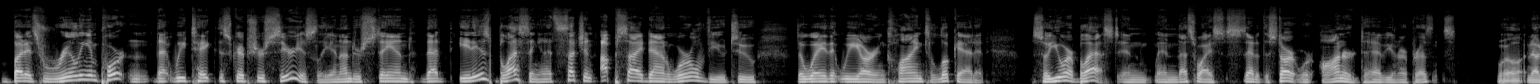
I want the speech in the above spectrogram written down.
But it's really important that we take the scriptures seriously and understand that it is blessing. And it's such an upside down worldview to the way that we are inclined to look at it. So you are blessed. And, and that's why I said at the start, we're honored to have you in our presence. Well, now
